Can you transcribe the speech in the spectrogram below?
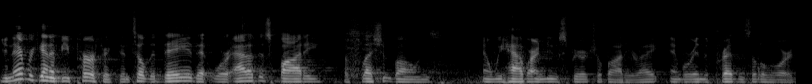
You're never going to be perfect until the day that we're out of this body of flesh and bones and we have our new spiritual body, right? And we're in the presence of the Lord.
